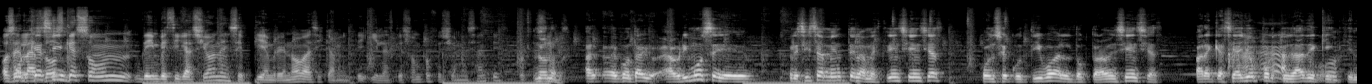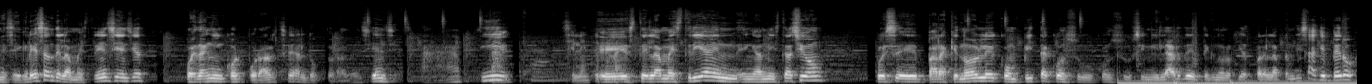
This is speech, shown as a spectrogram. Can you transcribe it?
O sea, las dos que son de investigación en septiembre, ¿no? Básicamente. Y las que son profesionalizantes. No, no. Al, contrario, abrimos eh, precisamente la maestría en ciencias consecutivo al doctorado en ciencias, para que así haya ah, oportunidad de que quienes egresan de la maestría en ciencias puedan incorporarse al doctorado en ciencias. Ah, pues y excelente este, la maestría en, en administración pues eh, para que no le compita con su, con su similar de tecnologías para el aprendizaje, pero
